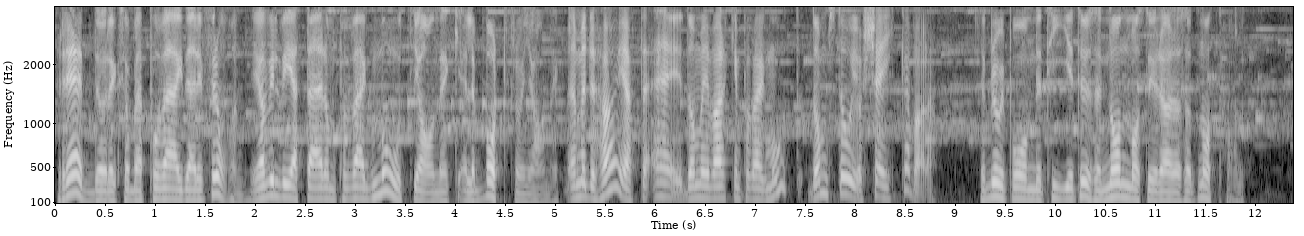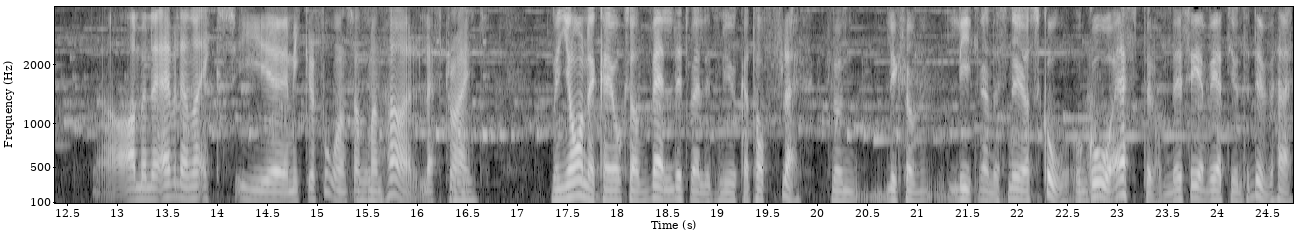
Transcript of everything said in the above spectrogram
rädd och liksom är på väg därifrån. Jag vill veta, är de på väg mot Janek eller bort från Janek? Ja, men du hör ju att det är, de är varken på väg mot, de står ju och shakar bara. Det beror ju på om det är 10 000. Någon måste ju röra sig åt något håll. Ja, men det är väl ändå X i eh, mikrofon så att Mm. man hör left Mm. right. Men Janek kan ju också ha väldigt, väldigt mjuka tofflor. Någon liksom liknande snösko och gå efter dem. Det ser, vet ju inte du här.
